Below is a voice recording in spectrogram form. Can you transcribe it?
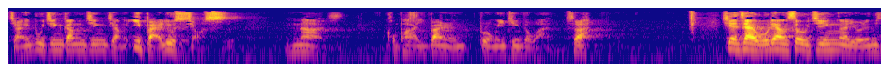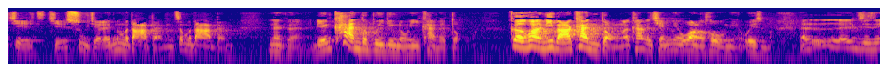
讲一部《金刚经》讲一百六十小时，那恐怕一般人不容易听得完，是吧？现在《无量寿经》啊，有人解解述解了那么大本，这么大本，那个连看都不一定容易看得懂，更何况你把它看懂了，看了前面忘了后面，为什么？呃，就是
